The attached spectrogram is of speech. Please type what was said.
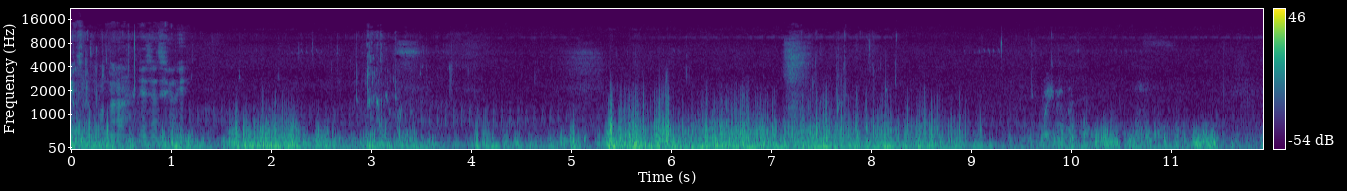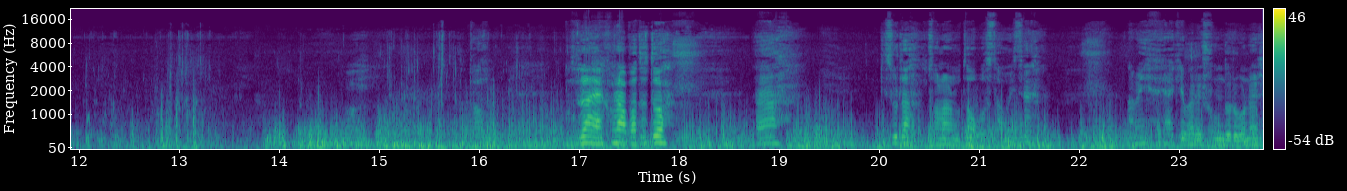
এই যে বন্ধুরা এই যে চিংড়ি তো বন্ধুরা, এখন আপাতত কিছুটা চলার মতো অবস্থা হয়েছে। আমি একেবারে সুন্দরবনের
